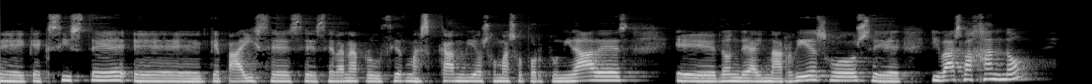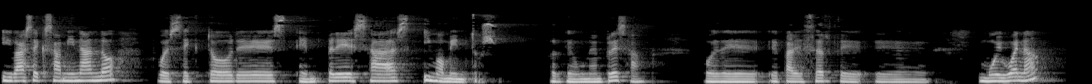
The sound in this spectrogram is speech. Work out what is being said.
que existe, qué países se van a producir más cambios o más oportunidades, dónde hay más riesgos, y vas bajando y vas examinando pues sectores, empresas y momentos porque una empresa puede eh, parecerte eh, muy buena,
